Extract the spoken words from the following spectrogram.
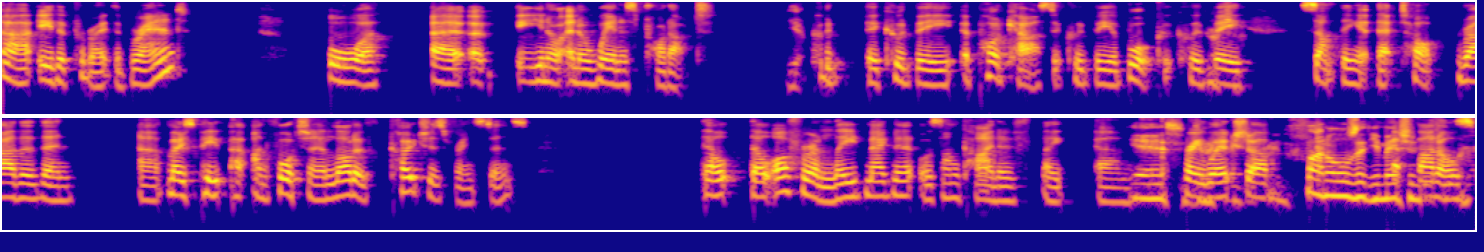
uh, either promote the brand or uh, a, you know an awareness product. Yep. Could it could be a podcast, it could be a book, it could Gotcha. be something at that top, rather than uh, most people. Unfortunately, a lot of coaches, for instance, they'll they'll offer a lead magnet or some kind of like um, Yes. free exactly. workshop. And funnels that you mentioned. funnels,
